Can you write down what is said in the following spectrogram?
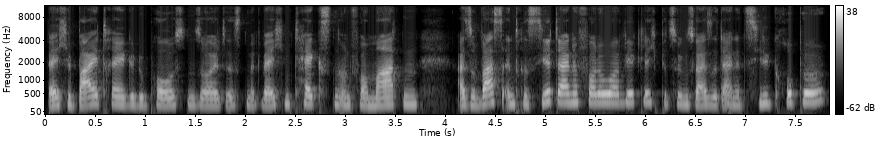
welche Beiträge du posten solltest, mit welchen Texten und Formaten. Also was interessiert deine Follower wirklich, beziehungsweise deine Zielgruppe,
